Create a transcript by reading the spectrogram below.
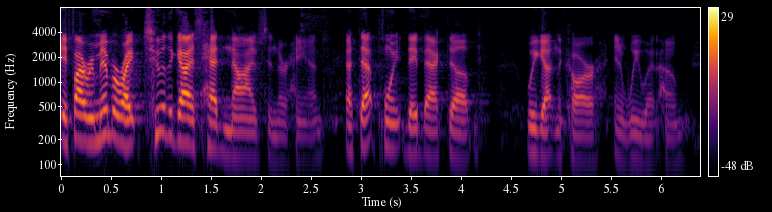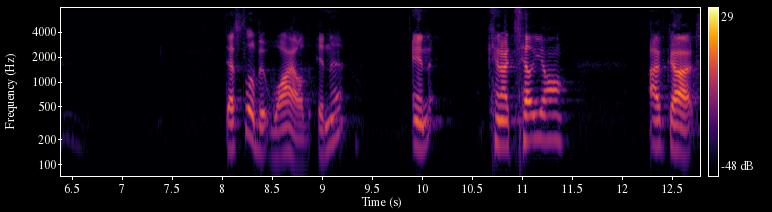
if I remember right, two of the guys had knives in their hand. At that point, they backed up. We got in the car and we went home. That's a little bit wild, isn't it? And can I tell y'all, I've got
